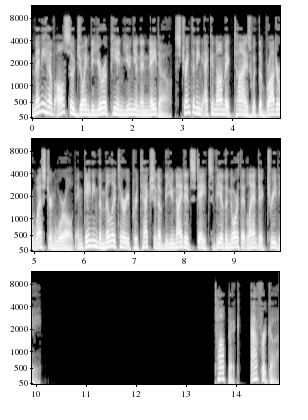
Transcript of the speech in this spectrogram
Many have also joined the European Union and NATO, strengthening economic ties with the broader Western world and gaining the military protection of the United States via the North Atlantic Treaty. Africa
